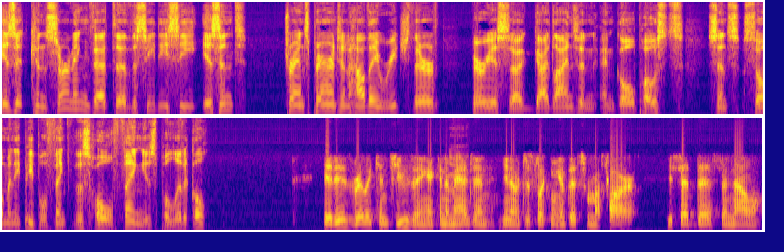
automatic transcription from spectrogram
Is it concerning that uh, the CDC isn't transparent in how they reach their various uh, guidelines and, and goalposts since so many people think this whole thing is political? It is really confusing. I can imagine, you know, just looking at this from afar. You said this, and now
